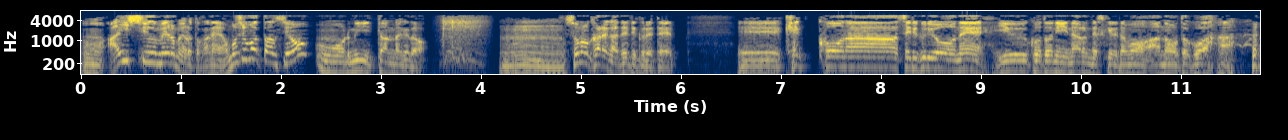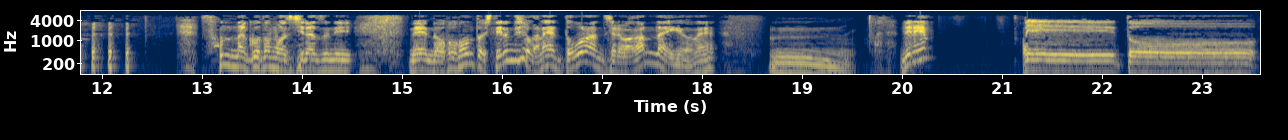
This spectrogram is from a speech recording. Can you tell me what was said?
うん、哀愁メロメロとかね、面白かったんですよ。うん、俺見に行ったんだけど。うん、その彼が出てくれて、えー結構なセリフ量をね、言うことになるんですけれども、あの男は。そんなことも知らずに、ね、のほほんとしてるんでしょうかね。どうなんでしょうね。わかんないけどね。うーん。でね、えーと、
